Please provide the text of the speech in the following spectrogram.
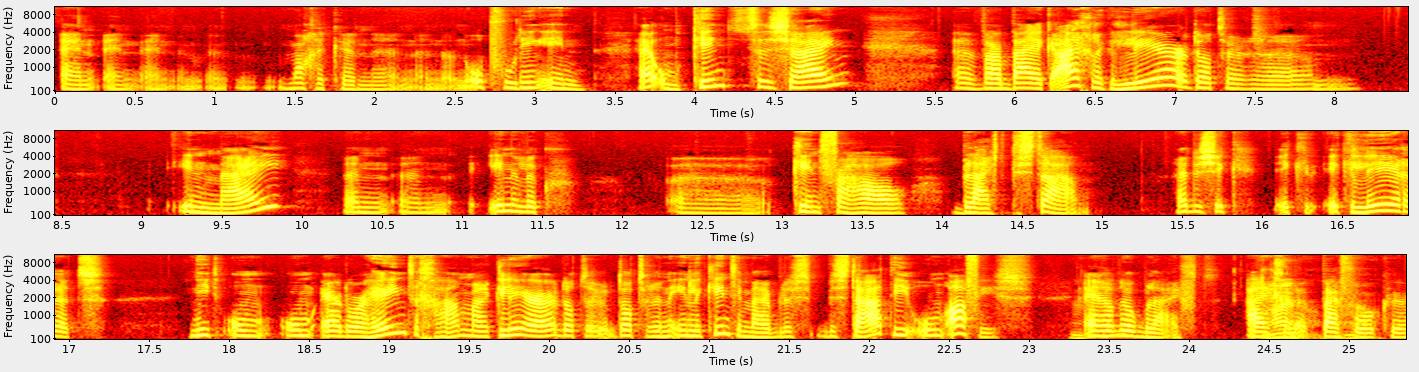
en, en, en mag ik een, een, een opvoeding in hè, om kind te zijn, uh, waarbij ik eigenlijk leer dat er uh, in mij een, een innerlijk uh, kindverhaal blijft bestaan. Hè, dus ik, ik, ik leer het niet om, om er doorheen te gaan, maar ik leer dat er, dat er een innerlijk kind in mij bestaat die onaf is. Mm -hmm. En dat ook blijft eigenlijk, nou ja, bij voorkeur.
